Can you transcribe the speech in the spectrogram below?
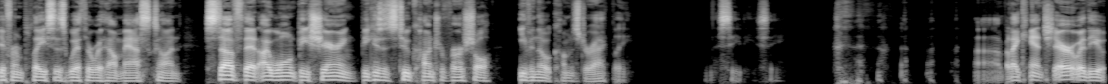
different places with or without masks on. Stuff that I won't be sharing because it's too controversial, even though it comes directly from the CDC. but I can't share it with you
